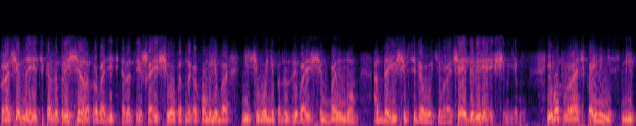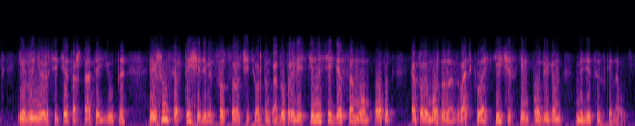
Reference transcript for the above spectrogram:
Врачебная этика запрещала проводить этот решающий опыт на каком-либо ничего не подозревающем больном, отдающем себя в руки врача и доверяющем ему. И вот врач по имени Смит из университета штата Юта решился в 1944 году провести на себе самом опыт, который можно назвать классическим подвигом медицинской науки.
